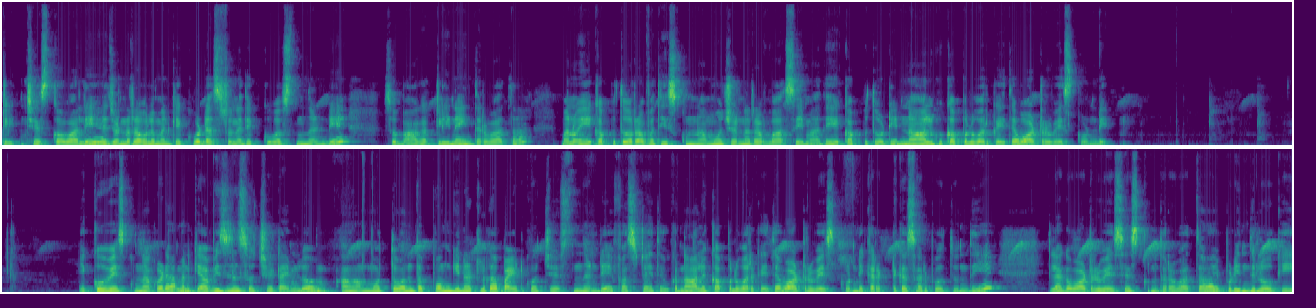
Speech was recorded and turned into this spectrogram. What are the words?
క్లీన్ చేసుకోవాలి. జొన్న రవ్వలో మనకి ఎక్కువ డస్ట్ అనేది ఎక్కువ వస్తుందండి. సో బాగా క్లీన్ అయిన తర్వాత మనం ఏ కప్పుతో రవ్వ తీసుకున్నామో జొన్న రవ్వ సేమ్ అదే కప్పుతోటి నాలుగు కప్పుల వరకు అయితే వాటర్ వేసుకోండి. ఎక్కువ వేసుకున్నా కూడా మనకి ఆ విజిల్స్ వచ్చే టైంలో మొత్తం అంతా పొంగినట్లుగా బయటకు వచ్చేస్తుందండి. ఫస్ట్ అయితే ఒక నాలుగు కప్పుల వరకు అయితే వాటర్ వేసుకోండి కరెక్ట్గా సరిపోతుంది. ఇలాగ వాటర్ వేసేసుకున్న తర్వాత ఇప్పుడు ఇందులోకి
